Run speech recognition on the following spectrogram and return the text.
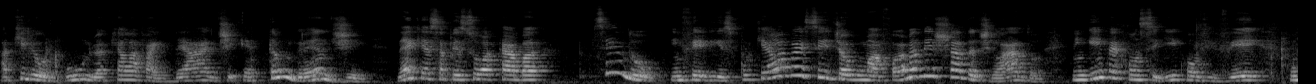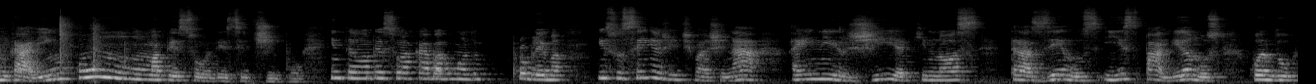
aquele orgulho, aquela vaidade é tão grande, né, que essa pessoa acaba sendo infeliz, porque ela vai ser de alguma forma deixada de lado. Ninguém vai conseguir conviver com carinho com uma pessoa desse tipo. Então a pessoa acaba arrumando problema. Isso sem a gente imaginar a energia que nós trazemos e espalhamos quando,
